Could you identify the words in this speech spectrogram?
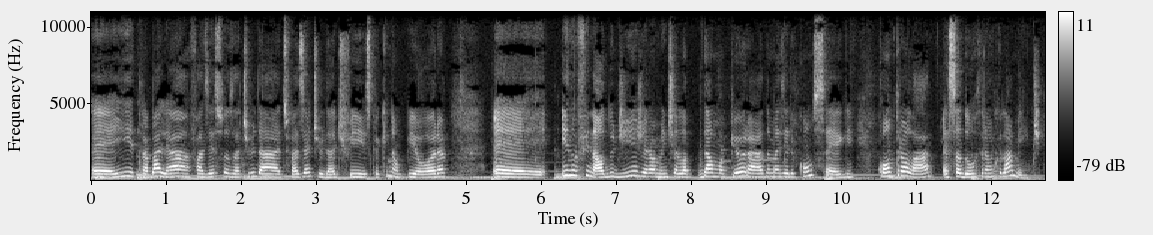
é, ir trabalhar, fazer suas atividades, fazer atividade física, que não piora é, e no final do dia, geralmente ela dá uma piorada, mas ele consegue controlar essa dor tranquilamente.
